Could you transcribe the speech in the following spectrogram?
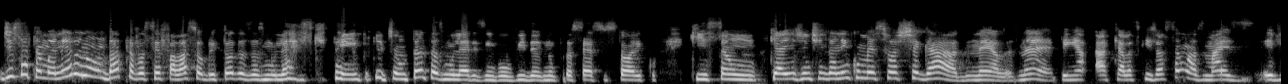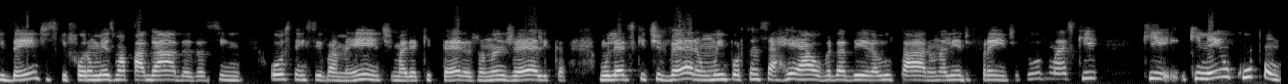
de certa maneira, não dá para você falar sobre todas as mulheres que tem, porque tinham tantas mulheres envolvidas no processo histórico que são que a gente ainda nem começou a chegar nelas, né? Tem aquelas que já são as mais evidentes, que foram mesmo apagadas, assim, ostensivamente, Maria Quitéria, Joana Angélica, mulheres que tiveram uma importância real, verdadeira, lutaram na linha de frente, tudo, mas que que, que nem ocupam.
